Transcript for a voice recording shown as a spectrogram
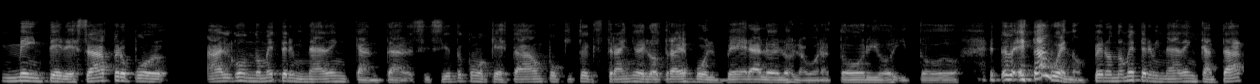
me interesaba, pero por algo no me terminaba de encantar. Sí, siento como que estaba un poquito extraño el otra vez volver a lo de los laboratorios y todo. Está, bueno, pero no me terminaba de encantar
